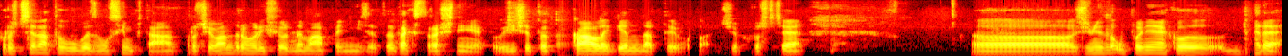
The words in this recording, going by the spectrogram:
Proč se na to vůbec musím ptát? Proč Evander Holyfield nemá peníze? To je tak strašný, jako víš, že to je taková legenda, ty vole, že prostě Uh, že mě to úplně jako dere,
